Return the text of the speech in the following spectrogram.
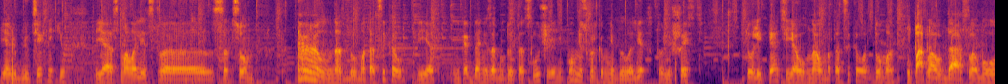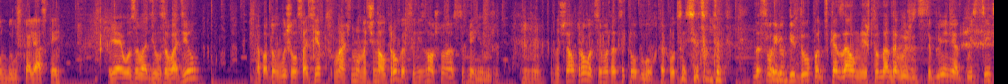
я люблю технику, я с малолетства э, с отцом у нас был мотоцикл, и я никогда не забуду этот случай, я не помню, сколько мне было лет, то ли 6, то ли 5, и я угнал мотоцикл от дома. У папы. Слава, да, слава богу, он был с коляской. Я его заводил-заводил, а потом вышел сосед, ну, начинал трогаться, не знал, что надо сцепление выжать. Мгм. Начинал трогаться, и мотоцикл глох. Так вот сосед на, на свою беду подсказал мне, что надо выжать сцепление, отпустить.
